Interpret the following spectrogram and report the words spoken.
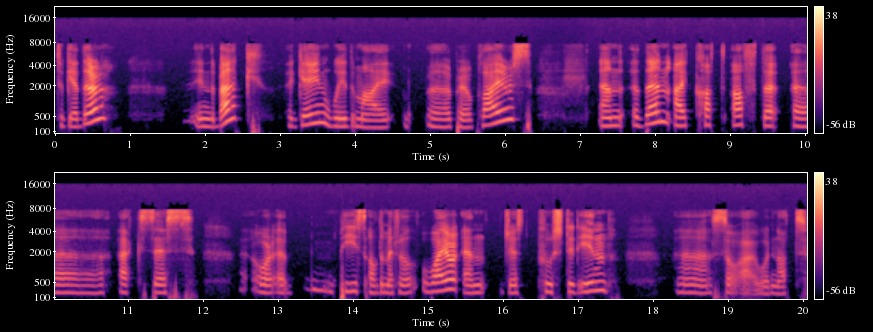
together in the back again with my uh, pair of pliers and then I cut off the uh, excess or a piece of the metal wire and just pushed it in uh, so I would not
